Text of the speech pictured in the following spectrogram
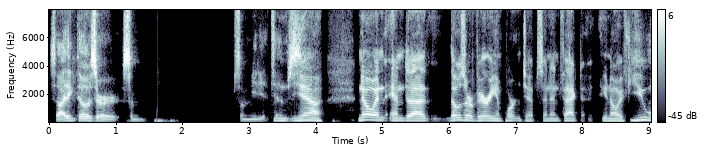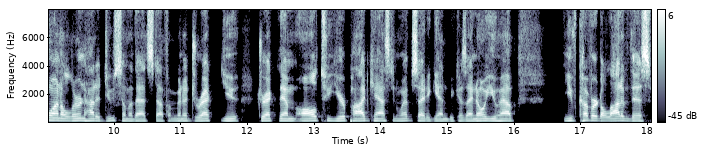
So I think those are some some immediate mm, tips. Yeah. No, and and uh, those are very important tips. And in fact, you know, if you want to learn how to do some of that stuff, I'm going to direct you direct them all to your podcast and website again because I know you have you've covered a lot of this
